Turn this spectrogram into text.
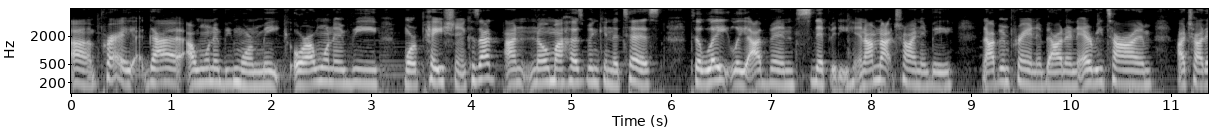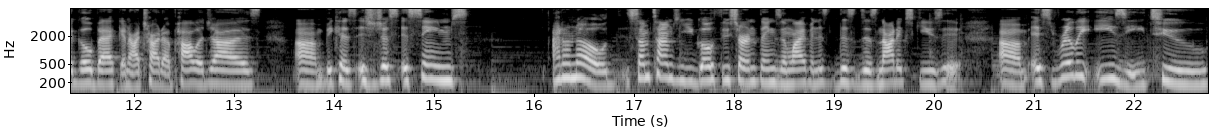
um, pray god i want to be more meek or i want to be more patient. Because I, I know my husband can attest to lately i've been snippety and i'm not trying to be and i've been praying about it. And every time i try to go back and i try to apologize um, because it's just it seems I don't know. Sometimes when you go through certain things in life, and this, this does not excuse it, um, it's really easy to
